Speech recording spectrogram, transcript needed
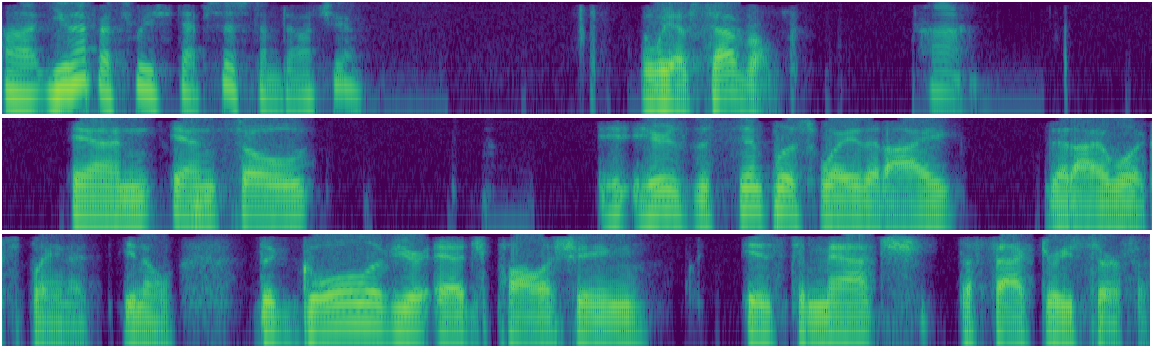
Uh, you have a three-step system, don't you? We have several. Huh. And and so here's the simplest way that I that I will explain it. You know, the goal of your edge polishing is to match the factory surface.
